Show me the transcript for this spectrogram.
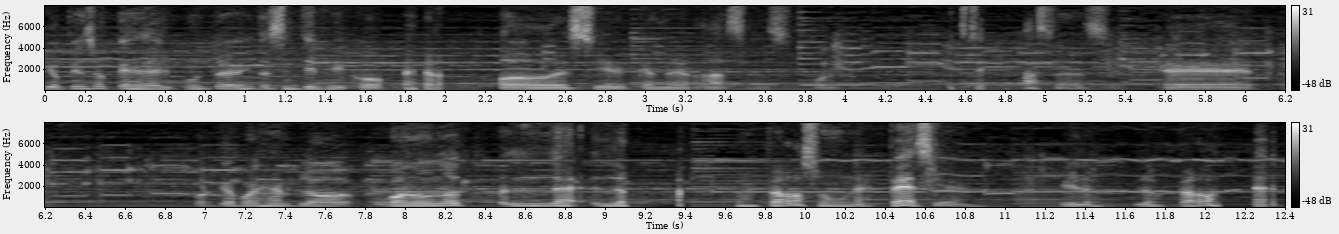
yo pienso que desde el punto de vista científico es errado decir que no hay razas porque existen razas eh, porque por ejemplo cuando uno los, perros son una especie y los, perros tienen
